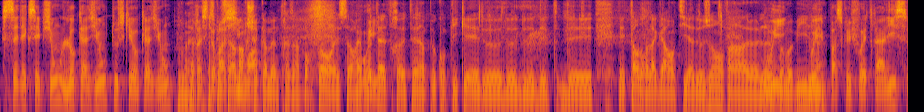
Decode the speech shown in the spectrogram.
C'est l'exception. L'occasion, tout ce qui est occasion, restera parce que c'est un marché quand même très important et ça aurait peut-être été un peu compliqué d'étendre de, la garantie à deux ans, enfin euh, l'automobile. Oui, parce qu'il faut être réaliste.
